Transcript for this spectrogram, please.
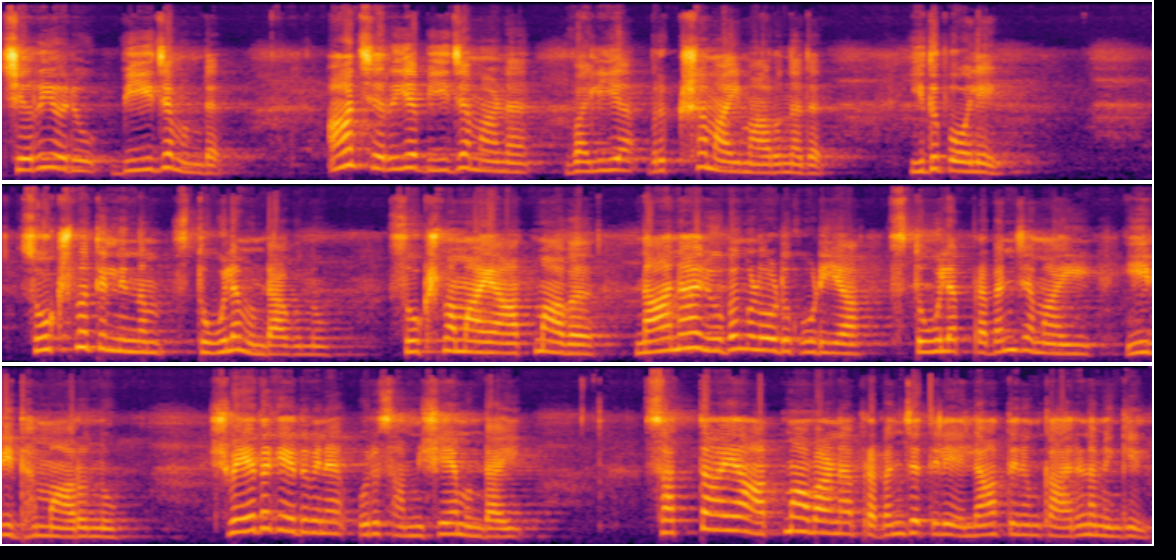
ചെറിയൊരു ബീജമുണ്ട്. ആ ചെറിയ ബീജമാണ് വലിയ വൃക്ഷമായി മാറുന്നത്. ഇതുപോലെ സൂക്ഷ്മത്തിൽ നിന്നും സ്ഥൂലമുണ്ടാകുന്നു. സൂക്ഷ്മമായ ആത്മാവ് നാനാരൂപങ്ങളോടുകൂടിയ സ്ഥൂല പ്രപഞ്ചമായി ഈ വിധം മാറുന്നു. ശ്വേതകേതുവിന് ഒരു സംശയമുണ്ടായി. സത്തായ ആത്മാവാണ് പ്രപഞ്ചത്തിലെ എല്ലാത്തിനും കാരണമെങ്കിൽ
